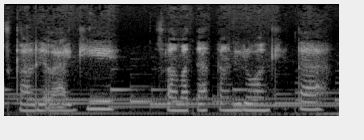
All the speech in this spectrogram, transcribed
Sekali lagi, selamat datang di ruang kita.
